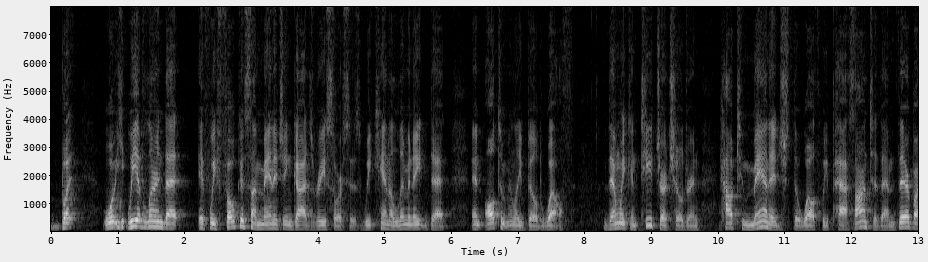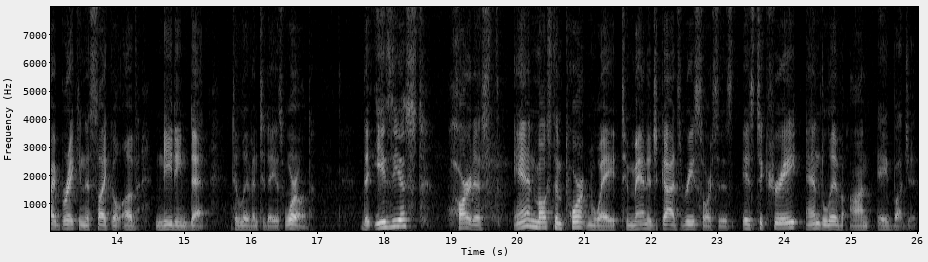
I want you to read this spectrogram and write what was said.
But we we have learned that if we focus on managing God's resources, we can eliminate debt and ultimately build wealth. Then we can teach our children how to manage the wealth we pass on to them, thereby breaking the cycle of needing debt to live in today's world. The easiest, hardest, and most important way to manage God's resources is to create and live on a budget.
